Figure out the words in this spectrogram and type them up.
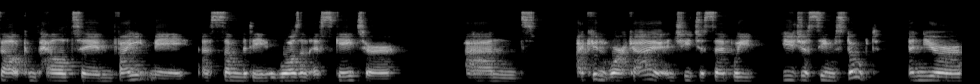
felt compelled to invite me as somebody who wasn't a skater and I couldn't work it out. And she just said, Well, you just seem stoked and you're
